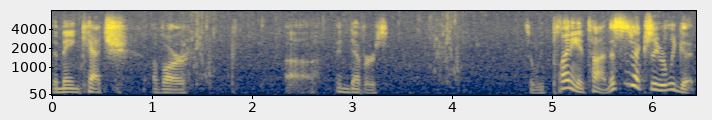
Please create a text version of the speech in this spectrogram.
the main catch of our uh, endeavors. So we have plenty of time. This is actually really good.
